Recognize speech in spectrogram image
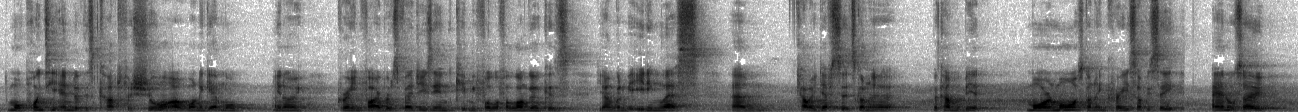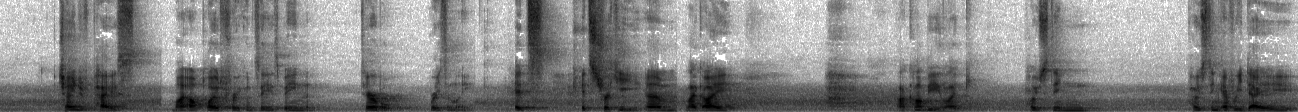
more pointy end of this cut for sure. I want to get more, you know, green fibrous veggies in, keep me fuller for longer because yeah, I'm going to be eating less. Um, calorie deficit's going to become a bit more and more. It's going to increase, obviously, and also change of pace. My upload frequency has been terrible recently. It's it's tricky. Um, like I I can't be like posting posting every day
